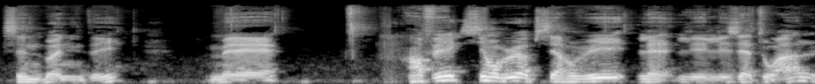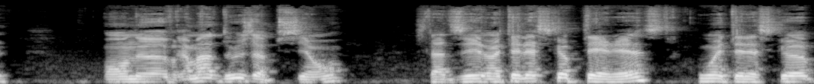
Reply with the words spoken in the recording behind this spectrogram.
c'est une bonne idée. Mais en fait, si on veut observer les, étoiles, on a vraiment deux options, c'est-à-dire un télescope terrestre ou un télescope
